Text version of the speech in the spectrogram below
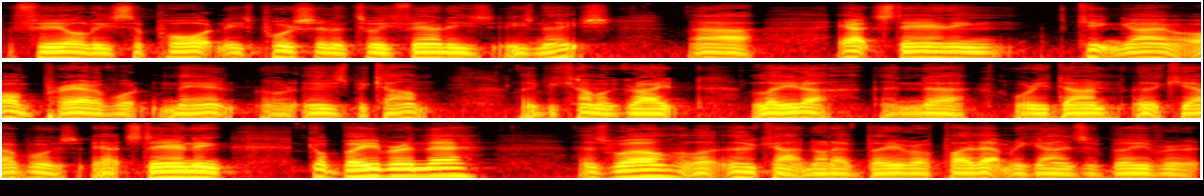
the field, his support, and he's pushing until he found his, his niche. Uh, outstanding kicking game. Oh, I'm proud of what man or who's become. He become a great leader, and uh, what he done at the Cowboys, outstanding. Got Beaver in there as well. Who can't not have Beaver? I played that many games with Beaver,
